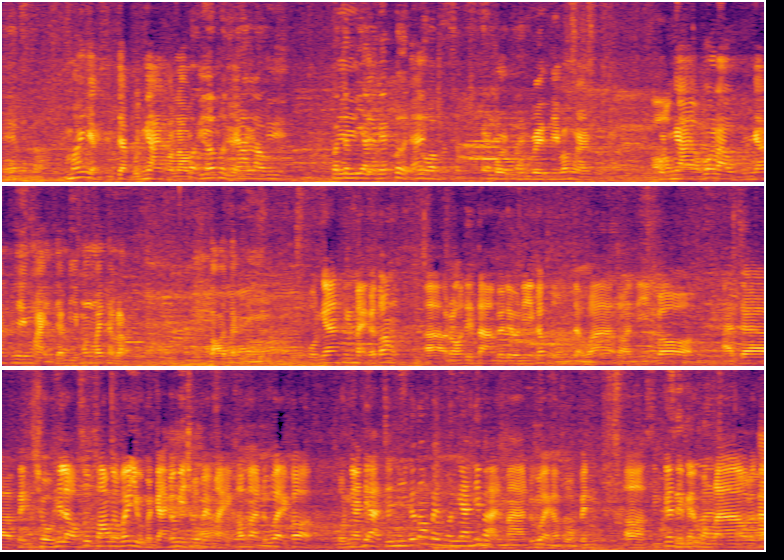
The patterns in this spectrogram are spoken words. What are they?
ให้ปาก ไม่อย่างจากผลงานของเราที่เออผลงานเราที่มันจะมีอะไรไปเปิดตัว เปิดบนเวทีบ้างไหมผลงานของพวกเราผลงานเพลงใหม่จะมีบ้างไหมสำหรับ ต่อจากนี้ ผลงานเพลงใหม่ก็ต้องอารอติดตามเร็วๆนี้ครับผมแต่ว่าตอนนี้ก็อาจจะเป็นโชว์ที่เราซุบซ้อมกันไว้อยู่เหมือนกันก็มีโชว์ใหม่ๆเข้ามาด้วย ก็ผลงานที่อาจจะมีก็ต้องเป็นผลงานที่ผ่านมาด้วยครับผมเป็นเอ่อซิงเกิลเดบิวต์ของเราแล้วก็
